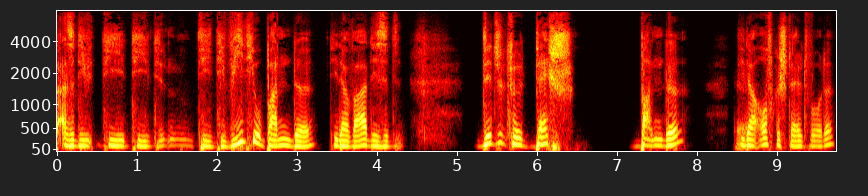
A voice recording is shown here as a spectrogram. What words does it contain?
also die die die die die, Videobande, die da war, diese Digital Dash Bande, die Ja. da aufgestellt wurde,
